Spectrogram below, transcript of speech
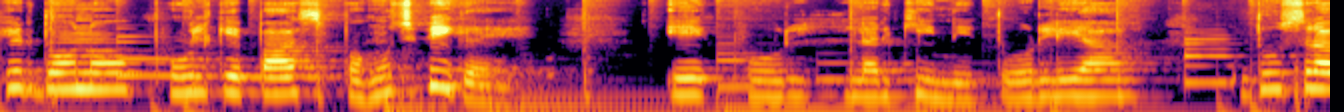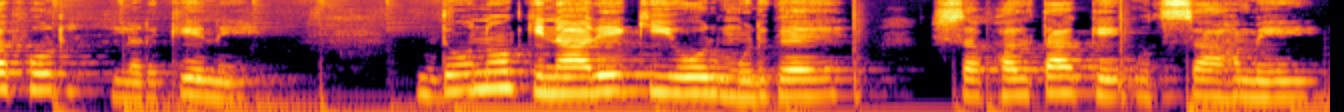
फिर दोनों फूल के पास पहुँच भी गए। एक फूल लड़की ने तोड़ लिया, दूसरा फूल लड़के ने। दोनों किनारे की ओर मुड़ गए। सफलता के उत्साह में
